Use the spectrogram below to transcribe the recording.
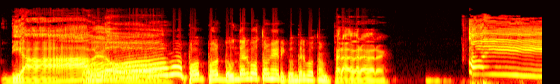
¡Diablo! Oh, pon- pon- hunde el botón, Eric, hunde el botón. Espera, espera, espera. ¡Ay!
